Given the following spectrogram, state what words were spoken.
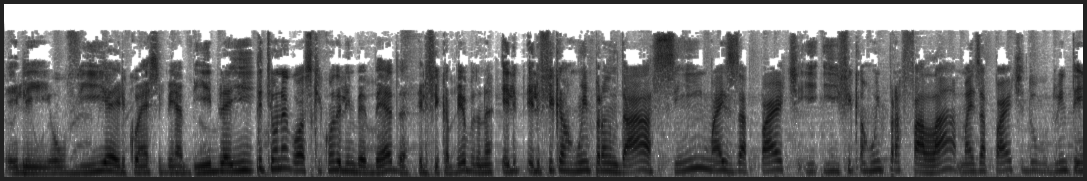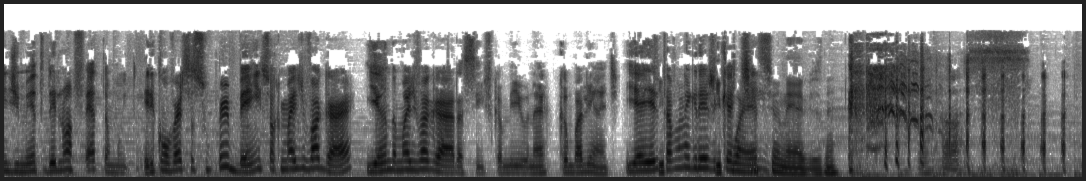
ele ouvia, ele conhece bem a Bíblia, e ele tem um negócio que quando ele embebeda, ele fica bêbado, né? Ele, ele fica ruim pra andar assim, mas a parte. E, e fica ruim pra falar, mas a parte do, do entendimento dele não afeta muito. Ele conversa super bem, só que mais devagar, e anda mais devagar, assim, fica meio, né, cambaleante. E aí ele Tipo- tava na igreja Tipo quietinho. Aécio Neves, né?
